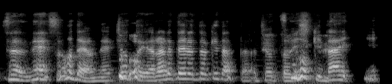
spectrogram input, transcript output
そうね、そうだよね。ちょっとやられてる時だったら、ちょっと意識ない、い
